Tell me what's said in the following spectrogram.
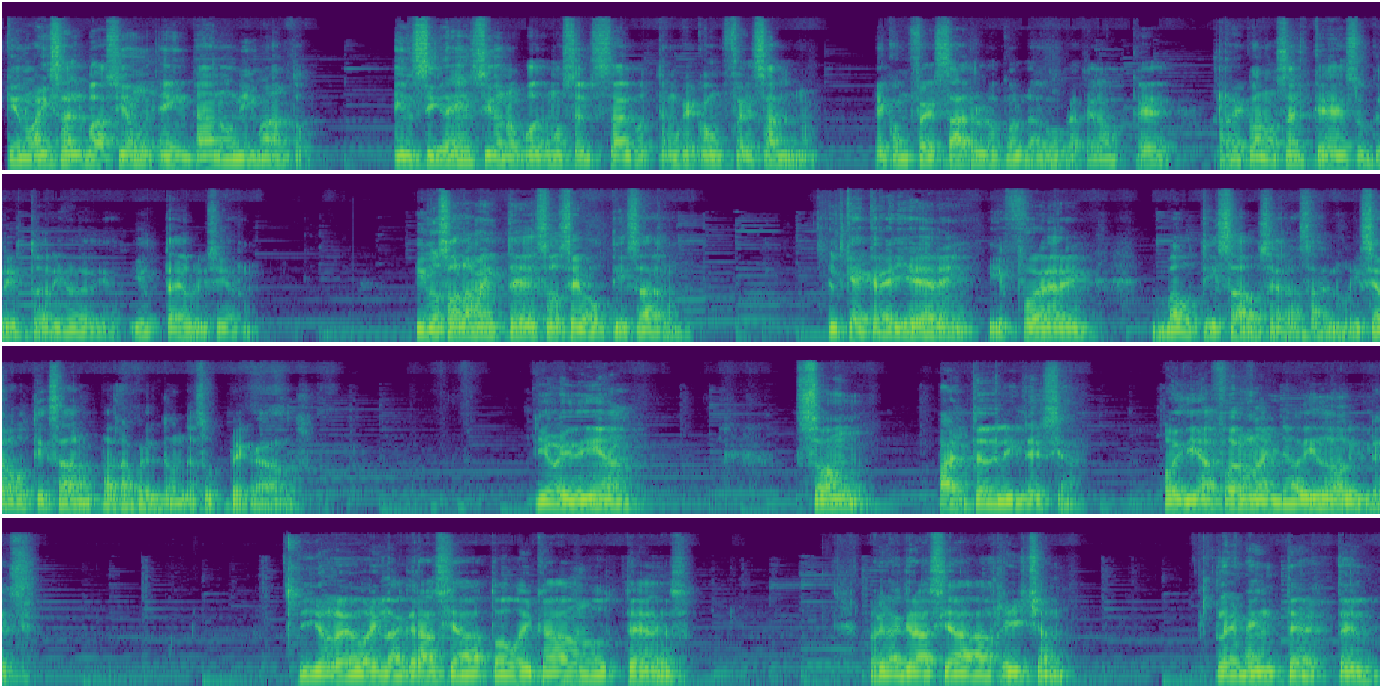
Que no hay salvación en anonimato. En silencio no podemos ser salvos. Tenemos que confesarnos. Que confesarlo con la boca. Tenemos que reconocer que Jesucristo es el Hijo de Dios. Y ustedes lo hicieron. Y no solamente eso, se bautizaron. El que creyere y fuere bautizado será salvo. Y se bautizaron para perdón de sus pecados y hoy día son parte de la iglesia. Hoy día fueron añadidos a la iglesia. Y yo le doy las gracias a todos y cada uno de ustedes. doy las gracias a Richard, Clemente, Estel.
